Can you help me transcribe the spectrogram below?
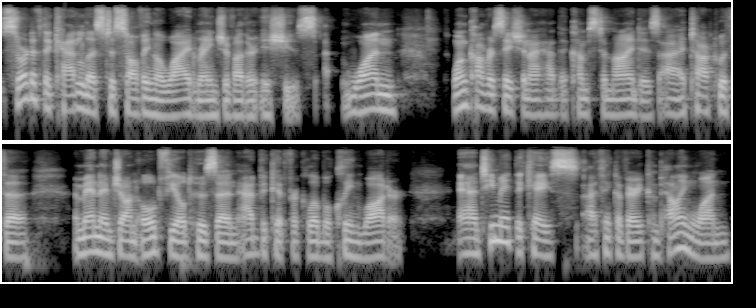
sort of the catalyst to solving a wide range of other issues. One one conversation I had that comes to mind is I talked with a a man named John Oldfield, who's an advocate for global clean water. And he made the case, I think a very compelling one,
